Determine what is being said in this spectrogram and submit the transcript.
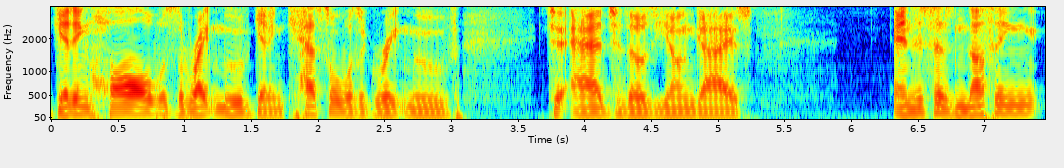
Getting Hall was the right move. Getting Kessel was a great move to add to those young guys. And this has nothing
